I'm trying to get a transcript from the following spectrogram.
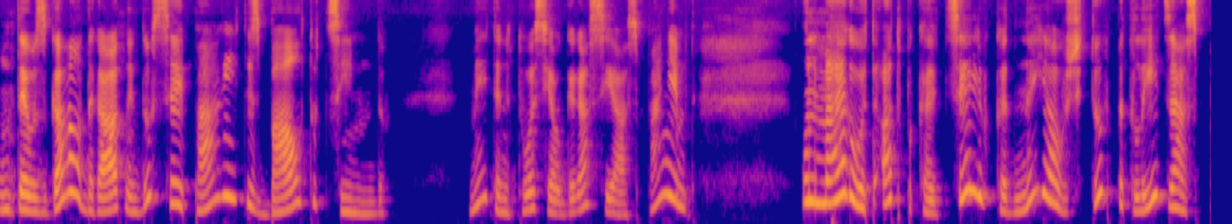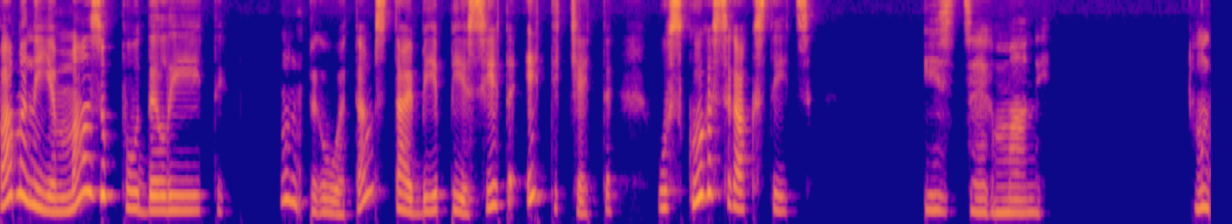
un te uz galda rātni dusēja pārītis baltu cimdu. Meitene tos jau grasījās paņemt, un mērot atpakaļ ceļu, kad nejauši turpat līdzās pamanīja mazu pudelīti. Un, protams, tai bija piesieta etiķete – uz kuras rakstīts Izdzer mani. Un,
